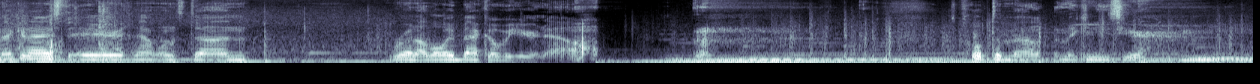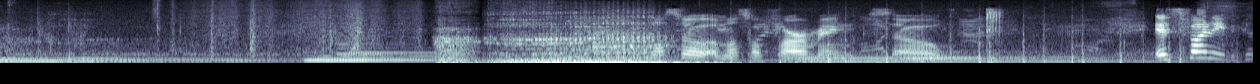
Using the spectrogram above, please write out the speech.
mechanized air, that one's done. Run all the way back over here now. Let's pull up the mount and make it easier. I'm also I'm also farming, so it's funny because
